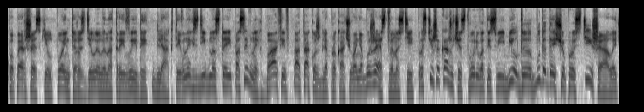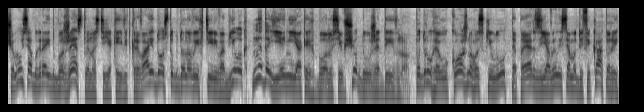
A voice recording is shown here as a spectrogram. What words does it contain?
По-перше, скілпойнти розділили на три види: для активних здібностей, пасивних бафів, а також для прокачування божественності. Простіше кажучи, створювати свій білд буде дещо простіше, але чомусь апгрейд божественності, який відкриває доступ до нових тірів абілок, не дає ніяких бонусів, що дуже дивно. По-друге, у кожного скілу тепер з'явилися модифікатори,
